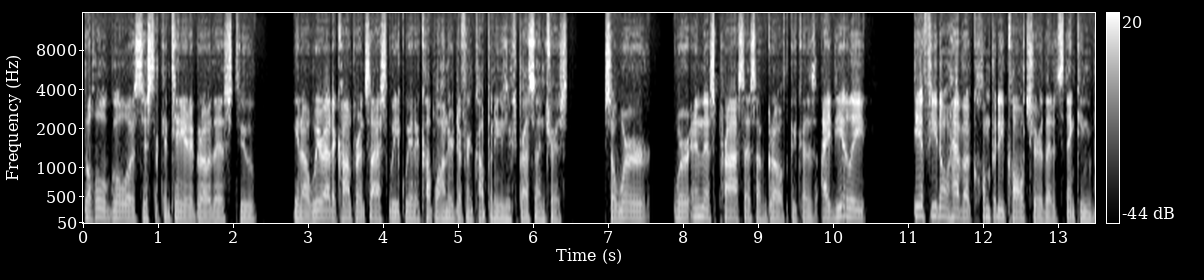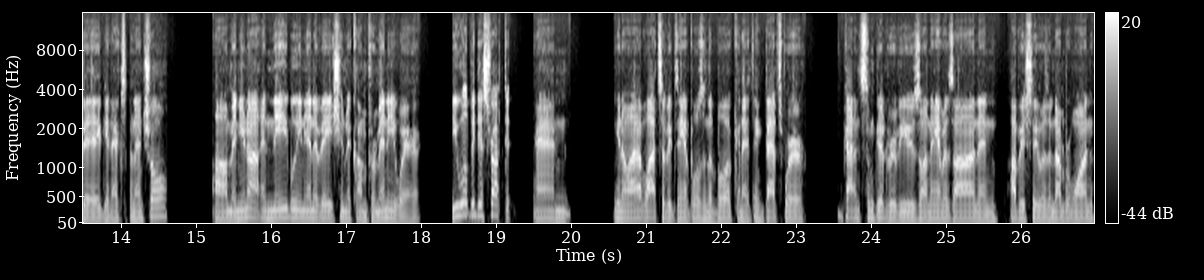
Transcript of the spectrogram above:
the whole goal is just to continue to grow this to, you know, we were at a conference last week. We had a couple hundred different companies express interest. So we're, we're in this process of growth because ideally, if you don't have a company culture that is thinking big and exponential, um, and you're not enabling innovation to come from anywhere, you will be disrupted. And, you know, I have lots of examples in the book, and I think that's where gotten some good reviews on Amazon and obviously was a number one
